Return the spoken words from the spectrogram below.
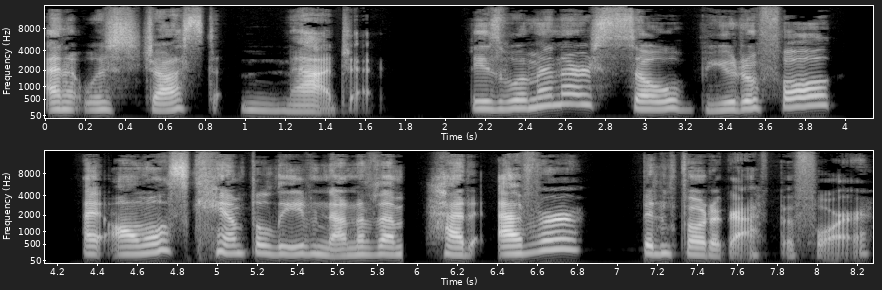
And it was just magic. These women are so beautiful. I almost can't believe none of them had ever been photographed before.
